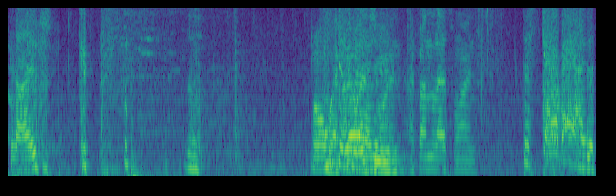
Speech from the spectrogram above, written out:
Quick. Guys. No. Oh my Get him god, dude. One. I found the last one. The Scatterbad!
